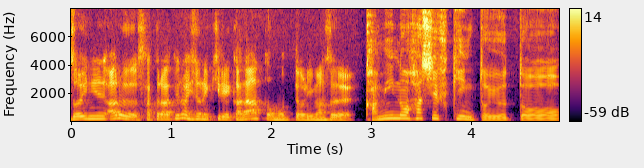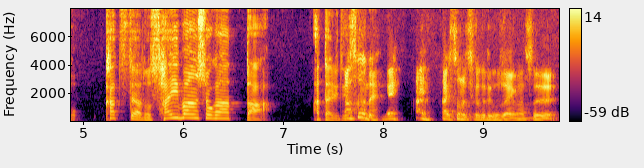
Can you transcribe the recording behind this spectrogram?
沿いにある桜というのは非常に綺麗かなと思っております。上の橋付近というとかつてあの裁判所があったあたりですかね。ねはい、はい、その近くでございます。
